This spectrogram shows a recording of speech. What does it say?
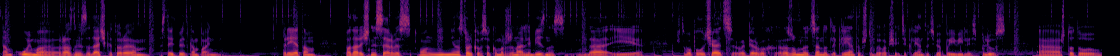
там уйма разных задач, которая стоит перед компанией. При этом подарочный сервис, он не, не настолько высокомаржинальный бизнес, да, и чтобы получать, во-первых, разумную цену для клиентов, чтобы вообще эти клиенты у тебя появились, плюс э, что-то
